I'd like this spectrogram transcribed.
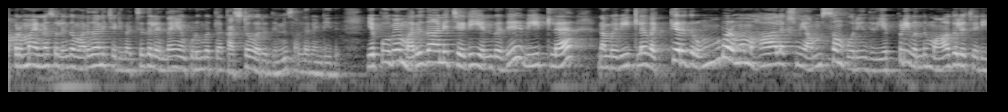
அப்புறமா என்ன சொல்லு இந்த மருதாணி செடி வச்சதுலேருந்து தான் என் குடும்பத்தில் கஷ்டம் வருதுன்னு சொல்ல வேண்டியது. எப்போவுமே மருதாணி செடி என்பது வீட்டில் நம்ம வீட்டில் வைக்கிறது ரொம்ப ரொம்ப மகாலட்சுமி அம்சம் பொரிந்தது. எப்படி வந்து மாதுளை செடி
